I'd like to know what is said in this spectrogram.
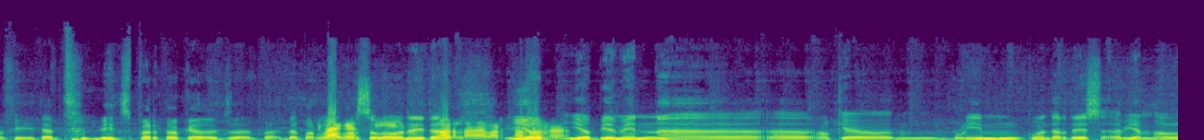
afinitat també ens pertoca doncs, de, de parlar clar de Barcelona sí, i tal. Parlar de Barcelona. I, i òbviament, eh, eh, el que volíem comentar-te és, aviam, el,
